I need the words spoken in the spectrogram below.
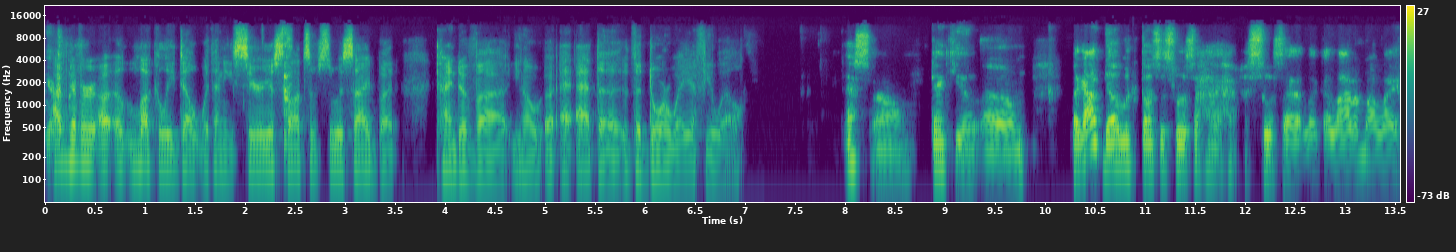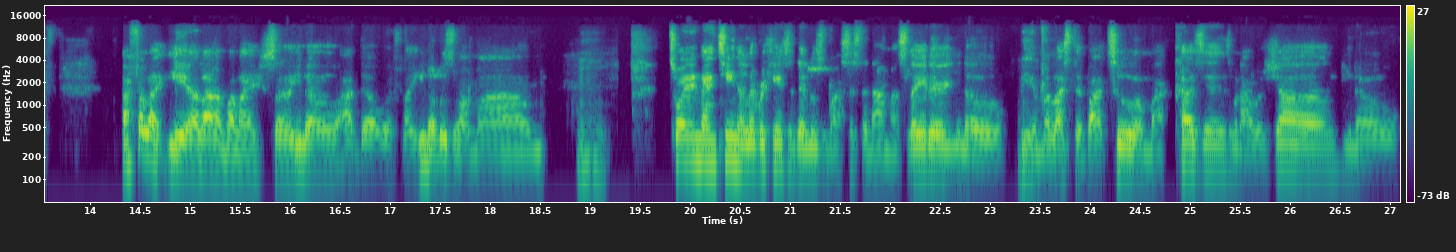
Yeah. I've never uh, uh, luckily dealt with any serious thoughts of suicide, but kind of uh you know a- a- at the the doorway if you will That's um thank you. Um like I've dealt with thoughts of suicide suicide like a lot of my life. I feel like yeah, a lot of my life. So, you know, I dealt with like, you know, losing my mom. Mhm. 2019, a liver cancer, then losing my sister nine months later, you know, being molested by two of my cousins when I was young, you know,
